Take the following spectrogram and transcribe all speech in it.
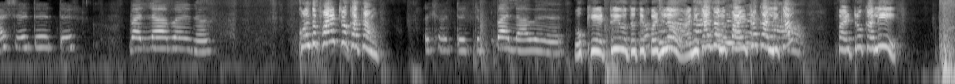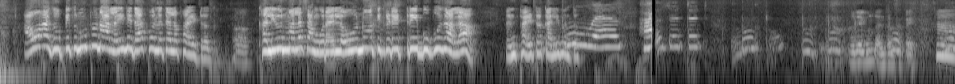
I said that. Balabana. Call the fire truck, Atang. Okay tree होतं ते पडलं आणि काय झालं फायर ट्रक आली का फायर ट्रक आली अहो हा झोपेतून उठून आला. हिने दाखवलं त्याला फायर ट्रक खाली येऊन मला सांगू राहिलं ओ नो तिकडे ट्री बुबू झाला. आणि फायर ट्रक आली म्हणतो. उद्या घेऊन जायचं सकाळी. हा.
